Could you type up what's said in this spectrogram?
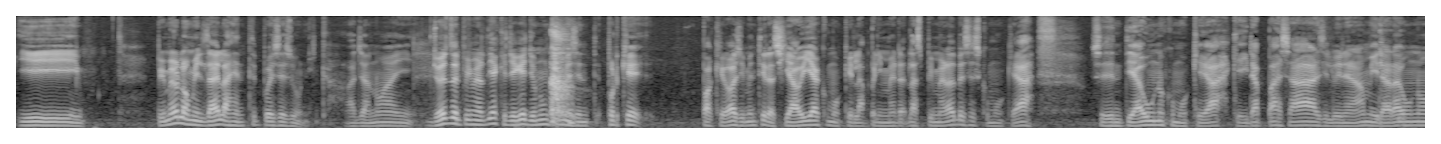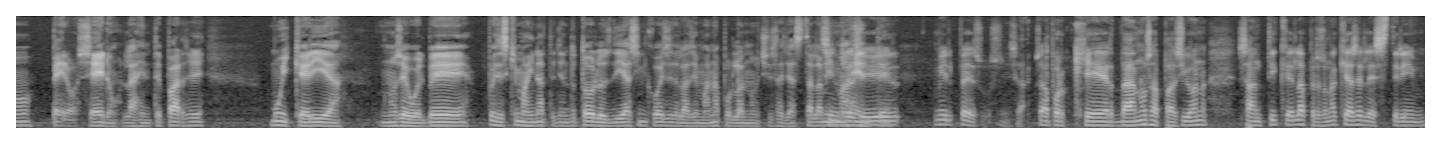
Y primero la humildad de la gente pues es única. Allá no hay... Yo desde el primer día que llegué yo nunca me sentí... Porque, ¿para qué voy a decir mentiras? Sí había como que la primera, las primeras veces como que, ah, se sentía uno como que, ah, que ir a pasar, si lo vinieran a mirar a uno, pero cero. La gente, parce, muy querida. Uno se vuelve, pues es que imagínate, yendo todos los días, cinco veces a la semana por las noches, allá está la sin misma gente. mil pesos. Exacto. O sea, porque de verdad nos apasiona. Santi, que es la persona que hace el stream,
